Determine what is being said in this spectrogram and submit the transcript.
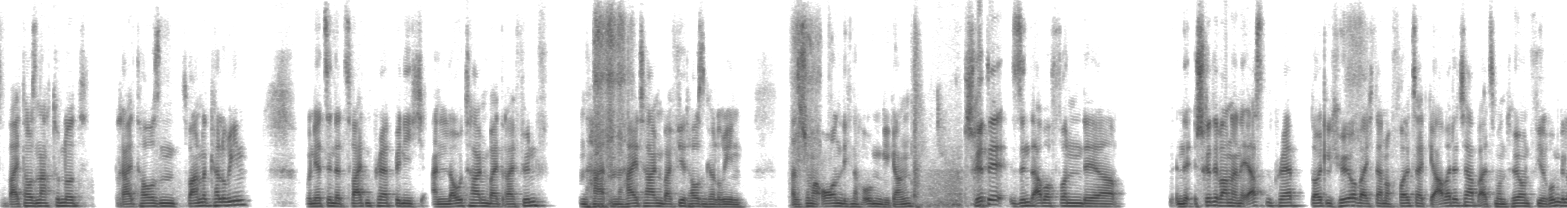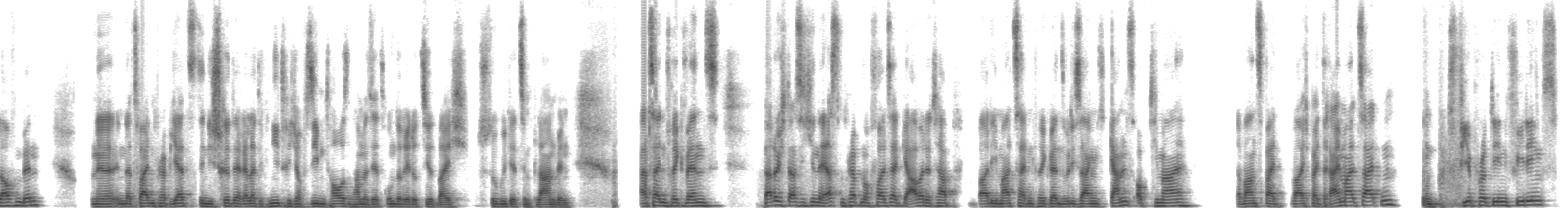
2800, 3200 Kalorien. Und jetzt in der zweiten Prep bin ich an Low-Tagen bei 3,5 und an High-Tagen bei 4000 Kalorien. Also schon mal ordentlich nach oben gegangen. Schritte sind aber von der, Schritte waren an der ersten Prep deutlich höher, weil ich da noch Vollzeit gearbeitet habe als Monteur und viel rumgelaufen bin. In der zweiten Prep jetzt sind die Schritte relativ niedrig auf 7000, haben wir es jetzt runter reduziert, weil ich so gut jetzt im Plan bin. Mahlzeitenfrequenz. Dadurch, dass ich in der ersten Prep noch Vollzeit gearbeitet habe, war die Mahlzeitenfrequenz, würde ich sagen, nicht ganz optimal. Da waren es bei, war ich bei drei Mahlzeiten und vier Protein-Feedings.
